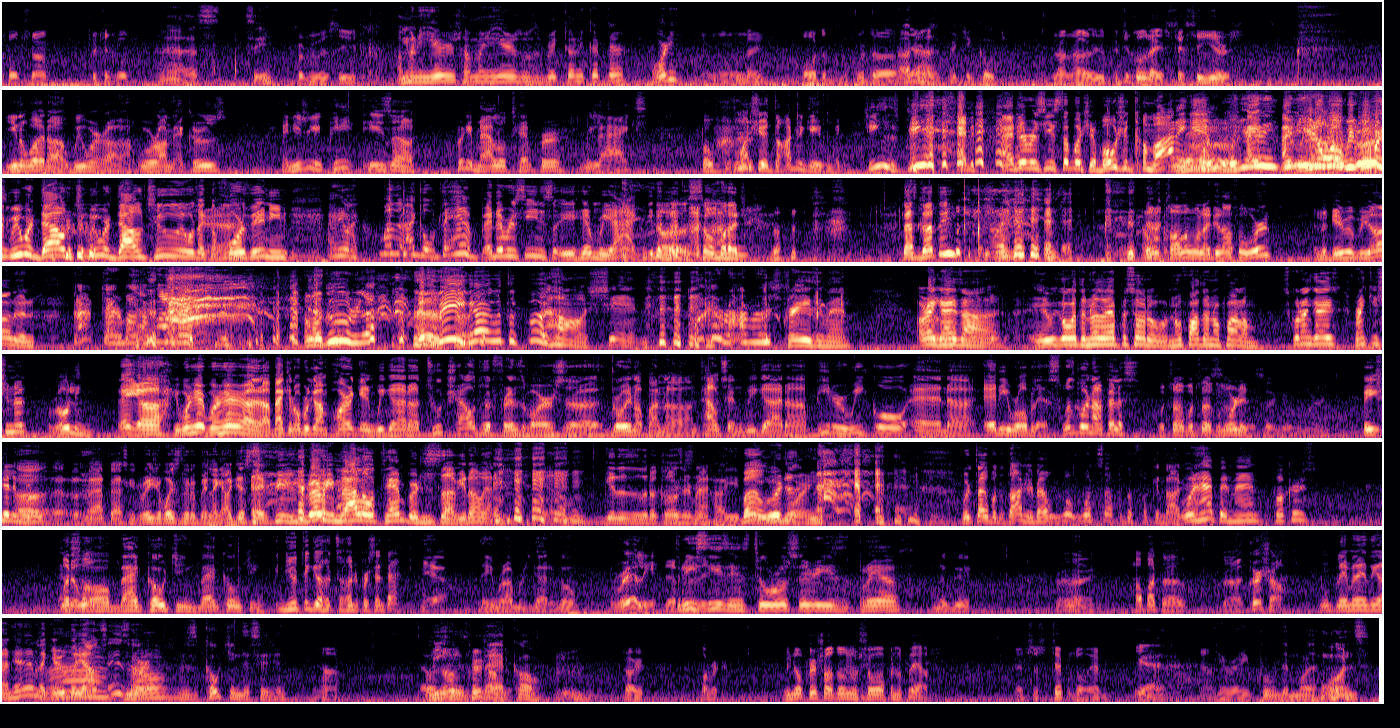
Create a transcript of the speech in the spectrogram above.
coach now, pitching coach Yeah, that's see. from USC. How many years? How many years was the Rick Honeycutt there? Forty. You know, like oh, with the with the Dodgers yeah. as pitching coach. No, no, he's pitching coach like 16 years. You know what? Uh, we were uh, we were on that cruise, and usually Pete, he's uh, pretty mellow temper, relaxed. But watching a Dodger game, like Jesus, Pete, and I never seen so much emotion come out of him. Well, you I- didn't- I- you you know know what? We, we were we were down two, we were down two. It was like the fourth inning, and he was like, "Mother," I go, "Damn!" I never seen him react, you know, so much. That's nothing. I will call him when I get off of work, and the game will be on, and God damn motherfucker! I'm like, dude, relax. That's me, man. What the fuck? Oh shit! Fucking Roberts. Crazy man. All right, guys. Uh, here we go with another episode of No Father, No Problem. What's going on, guys? Frankie Chinook rolling. Hey, uh, we're here. We're here uh, back in Obregon Park, and we got uh, two childhood friends of ours uh, growing up on uh, on Townsend. We got uh, Peter Rico and uh, Eddie Robles. What's going on, fellas? What's up? What's up? Good morning. What's up? good morning. Pete, Chilling, uh, bro. uh, I have to ask you to raise your voice a little bit. Like I just said, Pete, he's very mellow tempered and stuff. You know, We have to get us a little closer, So man. How you but doing? we're Good just morning. we're talking about the Dodgers, man. What, what's up with the fucking Dodgers? What happened, man? Fuckers. What- That's what- all bad coaching. Bad coaching. Do you think it's 100 percent that? Yeah. Dave Roberts got to go. Really? Definitely. Three seasons, two World Series, playoffs, no good. Alright. How about the, the Kershaw? You don't blame anything on him like everybody else is? Or? No, it's a coaching decision. Yeah. That was know, his Kershaw- bad call. Sorry. Over. We know Kershaw doesn't show up in the playoffs. It's just typical him. Yeah. He already proved it more than once.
